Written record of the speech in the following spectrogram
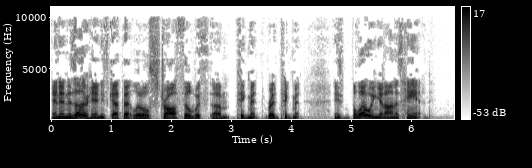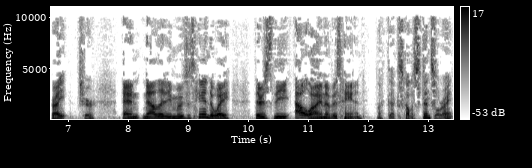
And in his other hand, he's got that little straw filled with um, pigment, red pigment. He's blowing it on his hand, right? Sure. And now that he moves his hand away, there's the outline of his hand. Like it's called a stencil, right?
